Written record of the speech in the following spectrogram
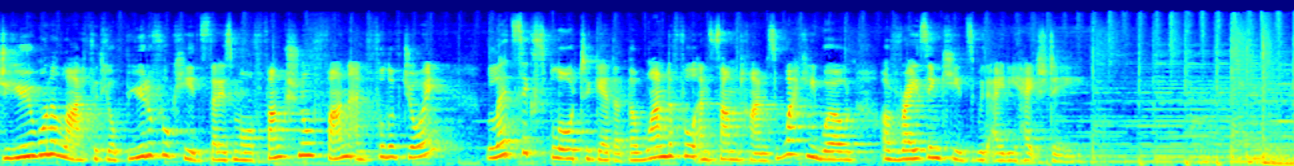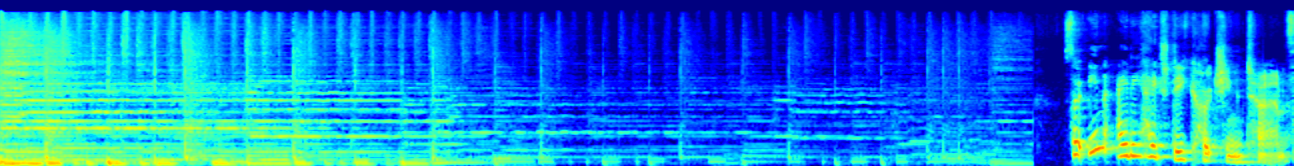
Do you want a life with your beautiful kids that is more functional, fun, and full of joy? Let's explore together the wonderful and sometimes wacky world of raising kids with ADHD. So, in ADHD coaching terms,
